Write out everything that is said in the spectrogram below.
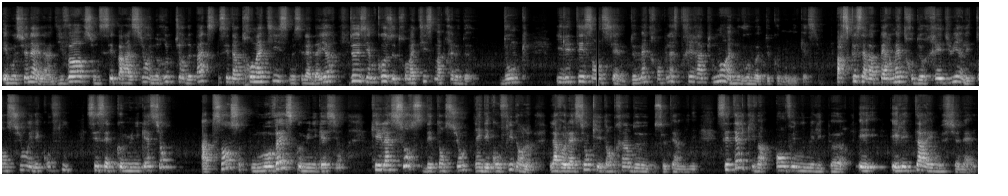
émotionnelle. Un divorce, une séparation, une rupture de pax, c'est un traumatisme. C'est là d'ailleurs deuxième cause de traumatisme après le deuil. Donc, il est essentiel de mettre en place très rapidement un nouveau mode de communication parce que ça va permettre de réduire les tensions et les conflits. C'est cette communication, absence ou mauvaise communication, qui est la source des tensions et des conflits dans la relation qui est en train de se terminer. C'est elle qui va envenimer les peurs et, l'état émotionnel.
